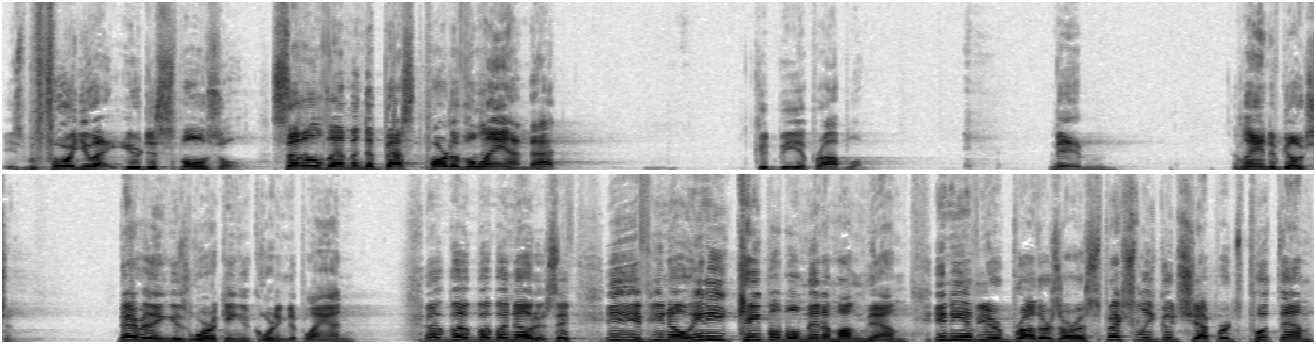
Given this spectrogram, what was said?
is before you at your disposal. Settle them in the best part of the land. That could be a problem. Land of Goshen. Everything is working according to plan. Uh, but, but, but notice, if, if you know any capable men among them, any of your brothers are especially good shepherds, put them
